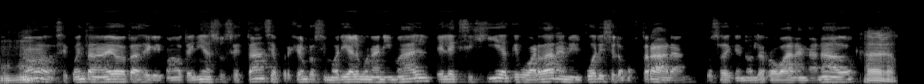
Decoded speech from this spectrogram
¿no? Se cuentan anécdotas de que cuando tenía sus estancias, por ejemplo, si moría algún animal, él exigía que guardaran el cuero y se lo mostraran, cosa de que no le robaran ganado. Claro.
